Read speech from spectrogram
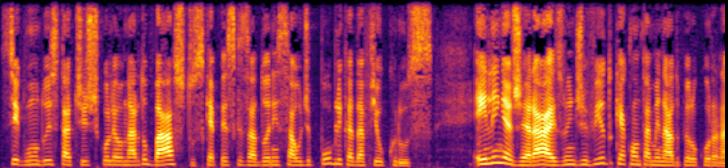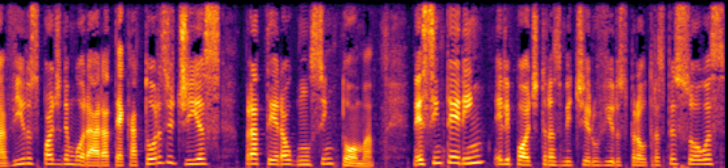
segundo o estatístico Leonardo Bastos, que é pesquisador em saúde pública da Fiocruz. Em linhas gerais, o indivíduo que é contaminado pelo coronavírus pode demorar até 14 dias para ter algum sintoma. Nesse interim, ele pode transmitir o vírus para outras pessoas,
